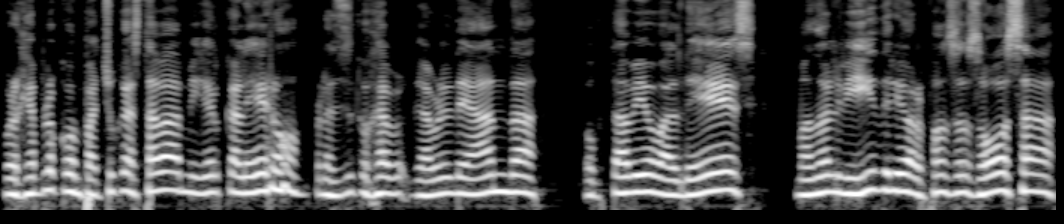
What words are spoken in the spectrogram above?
por ejemplo, con Pachuca estaba Miguel Calero, Francisco Gabriel de Anda, Octavio Valdés, Manuel Vidrio, Alfonso Sosa,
